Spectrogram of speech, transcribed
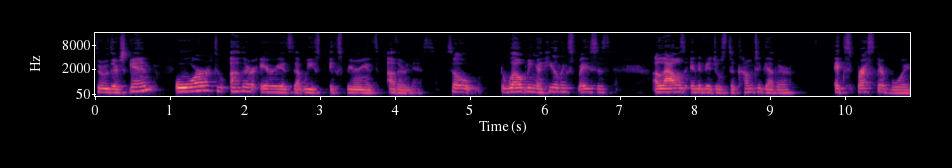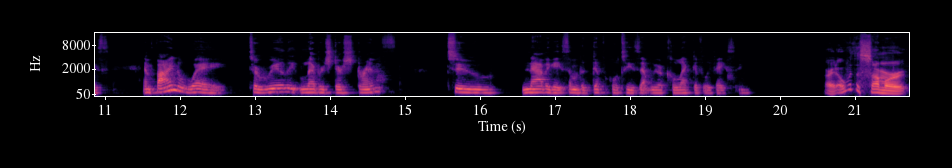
through their skin or through other areas that we experience otherness. So, the well being of healing spaces allows individuals to come together, express their voice, and find a way to really leverage their strengths to navigate some of the difficulties that we are collectively facing. All right. Over the summer,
